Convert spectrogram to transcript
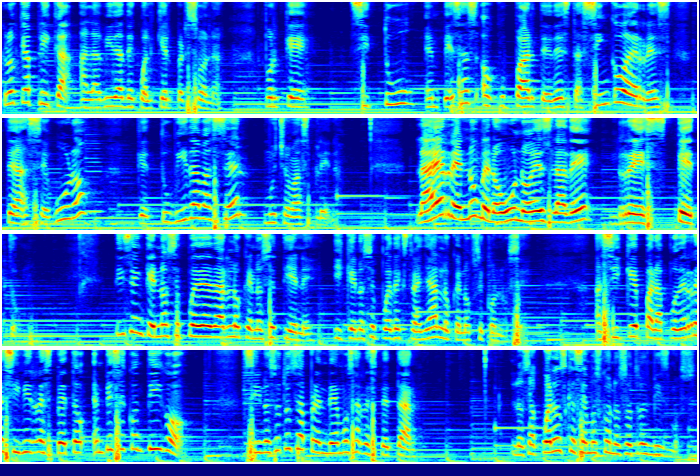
creo que aplica a la vida de cualquier persona. Porque si tú empiezas a ocuparte de estas 5 R's, te aseguro que tu vida va a ser mucho más plena. La R número uno es la de respeto. Dicen que no se puede dar lo que no se tiene y que no se puede extrañar lo que no se conoce. Así que para poder recibir respeto, empieza contigo. Si nosotros aprendemos a respetar los acuerdos que hacemos con nosotros mismos,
